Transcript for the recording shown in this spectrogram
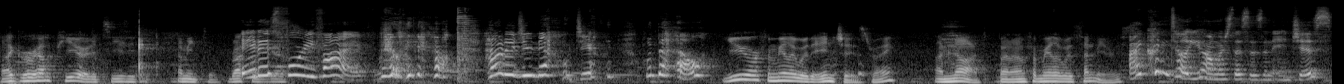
I grew up here. It's easy to, I mean, to It is guess. 45. Really? How, how did you know, Jun? What the hell? You are familiar with inches, right? I'm not, but I'm familiar with centimeters. I couldn't tell you how much this is in inches.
